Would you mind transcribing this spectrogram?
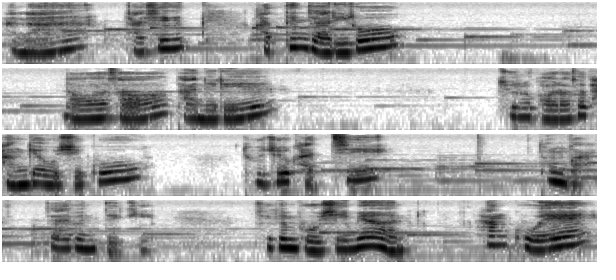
하나, 다시 같은 자리로 넣어서 바늘을 줄을 걸어서 당겨 오시고 두 줄 같이 통과 짧은뜨기 지금 보시면 한 코에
